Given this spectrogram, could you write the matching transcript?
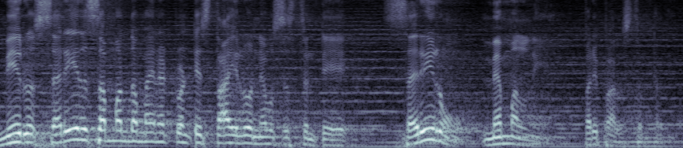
మీరు శరీర సంబంధమైనటువంటి స్థాయిలో నివసిస్తుంటే శరీరం మిమ్మల్ని పరిపాలిస్తుంటుంది.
